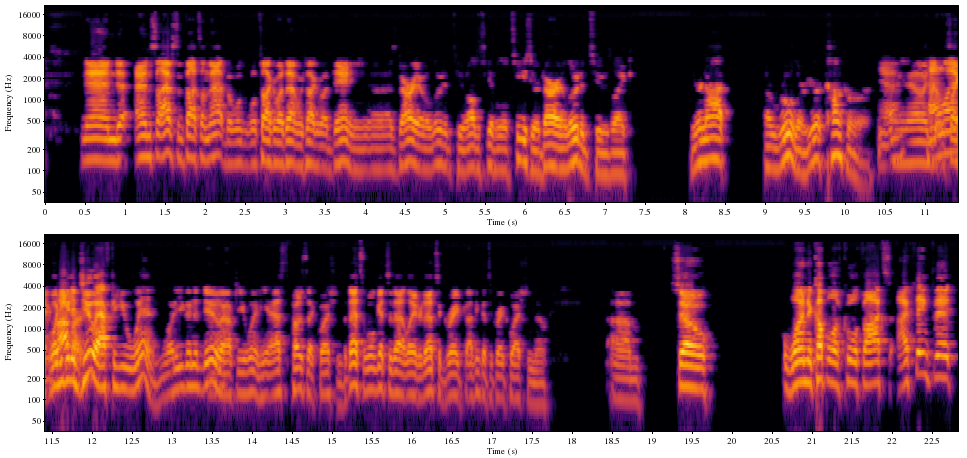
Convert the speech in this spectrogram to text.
And and so I have some thoughts on that, but we'll, we'll talk about that when we talk about Dany. Uh, as Daario alluded to, I'll just give a little teaser. Daario alluded to like, you're not a ruler, you're a conqueror. Yeah. You know, and it's like like, what are you going to do after you win? What are you going to do Yeah. after you win? He asked, posed that question, but that's we'll get to that later. That's a great. I think that's a great question though. Um, so one, a couple of cool thoughts. I think that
